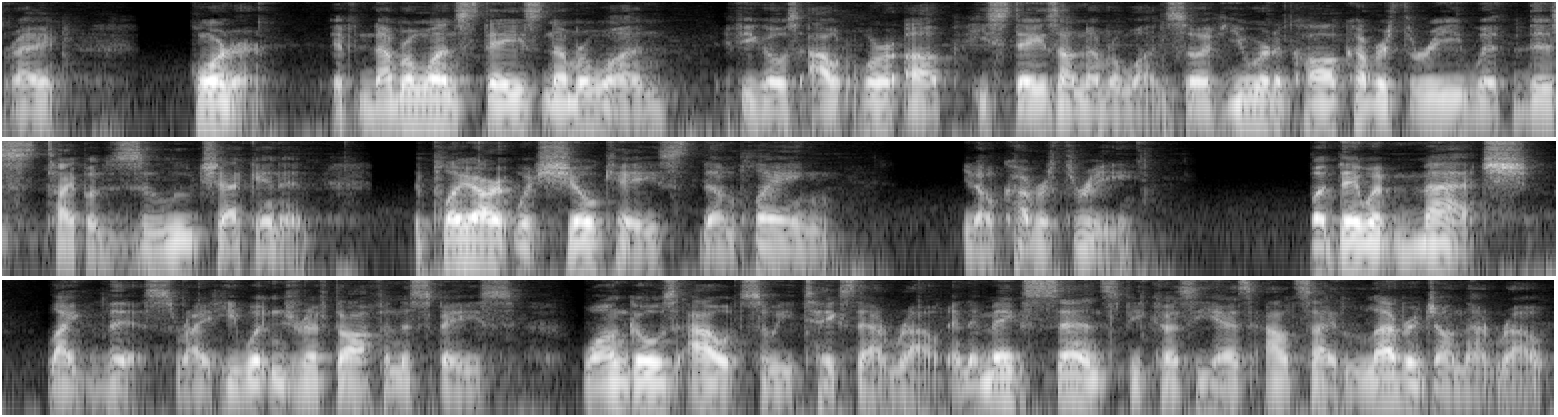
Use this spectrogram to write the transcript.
right? Corner. If number one stays number one, if he goes out or up, he stays on number one. So if you were to call cover three with this type of Zulu check in it, the play art would showcase them playing, you know, cover three, but they would match like this, right? He wouldn't drift off into space. One goes out, so he takes that route. And it makes sense because he has outside leverage on that route,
